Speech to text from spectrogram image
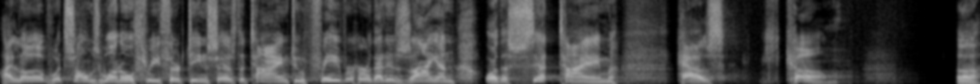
I love what Psalms 103:13 says the time to favor her that is Zion or the set time has come. A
